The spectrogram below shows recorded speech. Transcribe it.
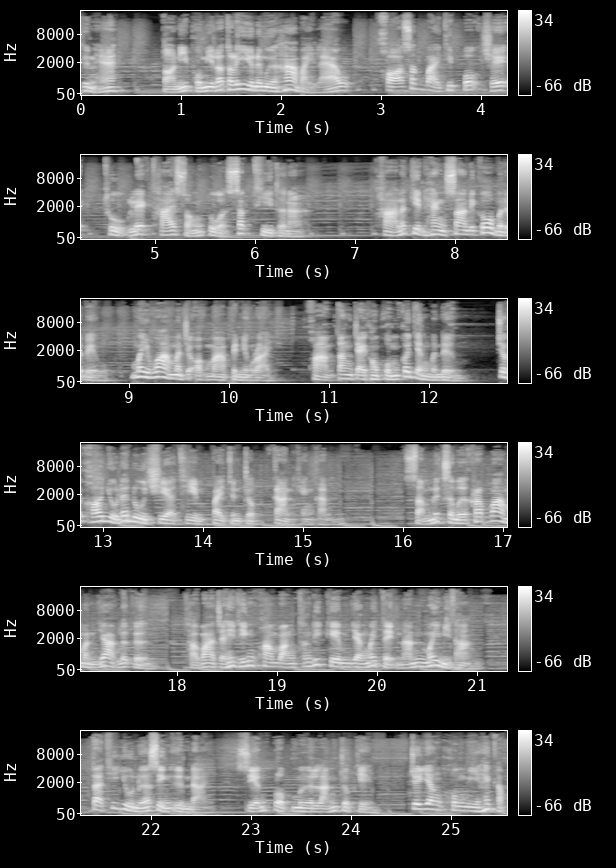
ขึ้นฮะ ตอนนี้ผมมีลอตเตอรี่อยู่ในมือ 5 ใบแล้ว ขอสักใบที่โป๊ะเชะ ถูกเลขท้าย 2 ตัวสักทีเถอะนะภารกิจแห่งซานดิโกเบอร์เบลไม่ว่ามันจะออกมาเป็นอย่างไร ความตั้งใจของผมก็ยังเหมือนเดิม จะขออยู่และดูเชียร์ทีมไปจนจบการแข่งขันสำนึกเสมอครับว่ามันยากเหลือเกินถ้าว่าจะให้ทิ้งความหวังทั้งที่เกมยังไม่เตะนั้นไม่มีทาง แต่ที่อยู่เหนือสิ่งอื่นใด เสียงปรบมือหลังจบเกม จะยังคงมีให้กับ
